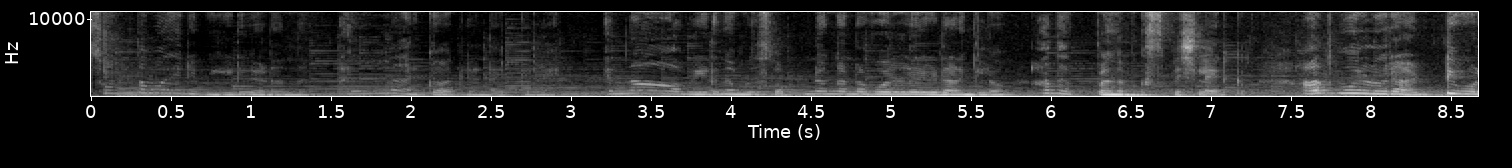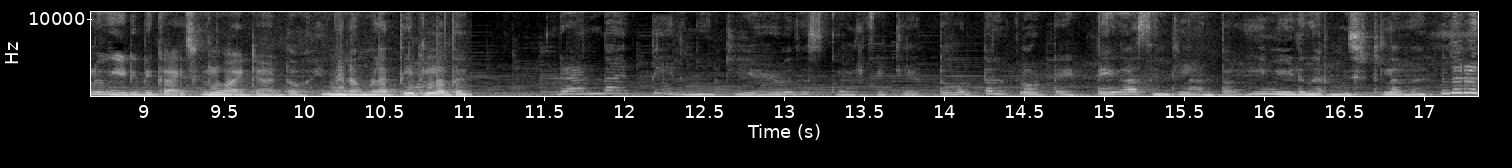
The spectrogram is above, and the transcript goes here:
സ്വന്തമായൊരു വീട് വേണമെന്ന് എല്ലാവർക്കും ആഗ്രഹം ഉണ്ടായിരിക്കില്ലേ എന്നാൽ ആ വീട് നമ്മൾ സ്വപ്നം കണ്ട പോലുള്ള വീടാണെങ്കിലോ അതെപ്പോഴും നമുക്ക് സ്പെഷ്യൽ ആയിരിക്കും. അതുപോലുള്ള ഒരു അടിപൊളി വീടിന്റെ കാഴ്ചകളുമായിട്ടാണ് കേട്ടോ ഇന്ന് നമ്മൾ എത്തിയിട്ടുള്ളത്? രണ്ടായിരത്തി ഇരുന്നൂറ്റി എഴുപത് സ്ക്വയർ ഫീറ്റിലെ ടോട്ടൽ പ്ലോട്ട് എട്ടേകാ സെന്റിലാണ് കേട്ടോ ഈ വീട് നിർമ്മിച്ചിട്ടുള്ളത്. ഇതൊരു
